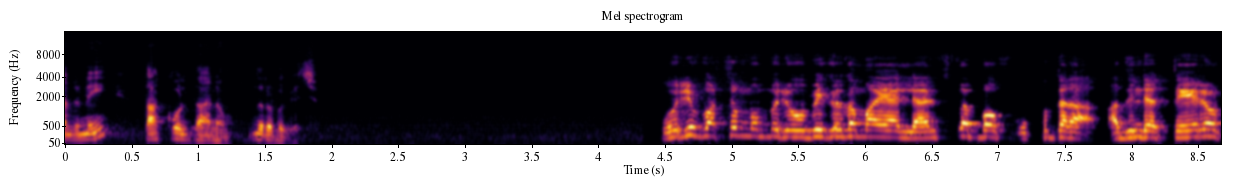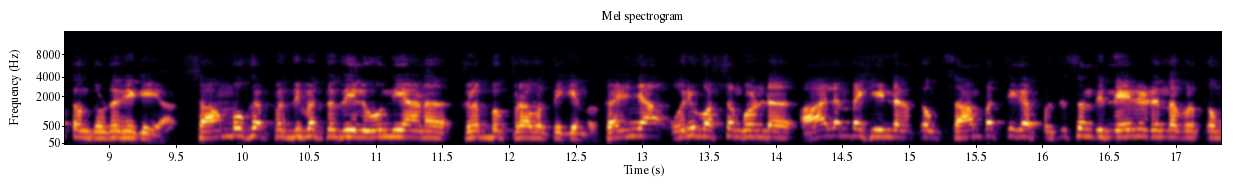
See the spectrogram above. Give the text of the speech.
ആന്റണി താക്കോൽ ദാനം നിർവഹിച്ചു. ഒരു വർഷം മുമ്പ് രൂപീകൃതമായ ലയൺസ് ക്ലബ് ഓഫ് ഉപ്പുതറ അതിന്റെ തേരോട്ടം തുടരുകയാണ്. സാമൂഹ്യ പ്രതിബദ്ധതയിൽ ഊന്നിയാണ് ക്ലബ്ബ് പ്രവർത്തിക്കുന്നത്. കഴിഞ്ഞ ഒരു വർഷം കൊണ്ട് ആലംബഹീനർക്കും സാമ്പത്തിക പ്രതിസന്ധി നേരിടുന്നവർക്കും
